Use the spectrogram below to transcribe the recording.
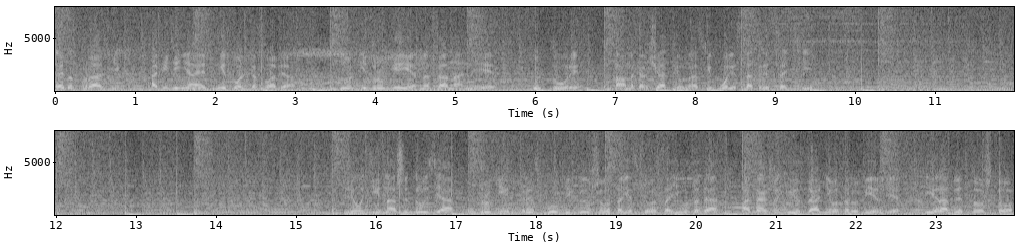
Этот праздник объединяет не только славян, но и другие национальные культуры. А на Камчатке у нас их более 130. Люди, наши друзья с других республик бывшего Советского Союза, да, а также и из дальнего зарубежья. И радует то, что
